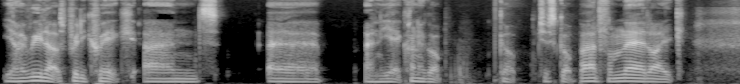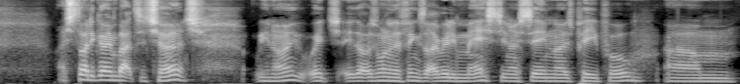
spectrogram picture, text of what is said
yeah, I relapsed pretty quick, and uh, and yeah, it kind of got got just got bad from there. Like, I started going back to church, you know, which that was one of the things that I really missed, you know, seeing those people. Um,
